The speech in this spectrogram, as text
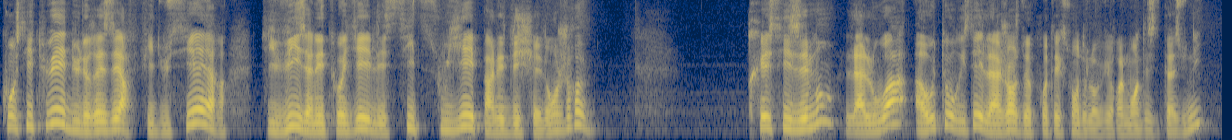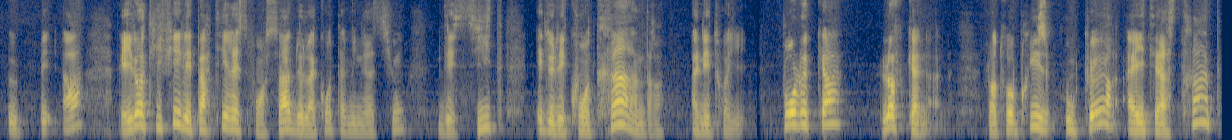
constituée d'une réserve fiduciaire qui vise à nettoyer les sites souillés par les déchets dangereux. Précisément, la loi a autorisé l'Agence de protection de l'environnement des États-Unis, EPA, à identifier les parties responsables de la contamination des sites et de les contraindre à nettoyer. Pour le cas Love Canal, l'entreprise Hooker a été astreinte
